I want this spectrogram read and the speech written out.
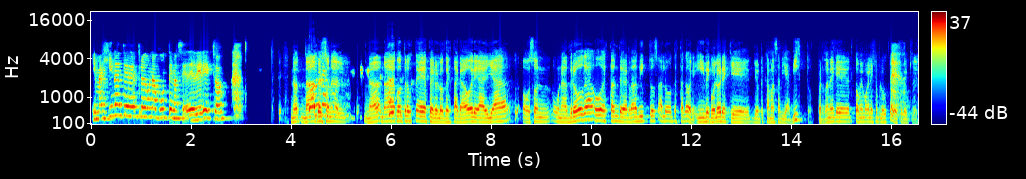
Imagínate dentro de un apunte, no sé, de derecho. nada personal, nada, nada contra ustedes, pero los destacadores allá o son una droga o están de verdad adictos a los destacadores. Y de colores que yo jamás había visto. Perdone que tomemos el ejemplo de ustedes, pero es que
